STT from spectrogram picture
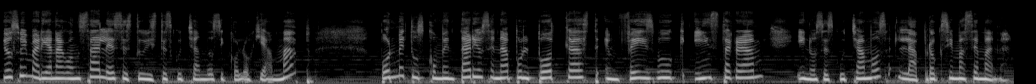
Yo soy Mariana González, estuviste escuchando Psicología MAP. Ponme tus comentarios en Apple Podcast, en Facebook, Instagram y nos escuchamos la próxima semana.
